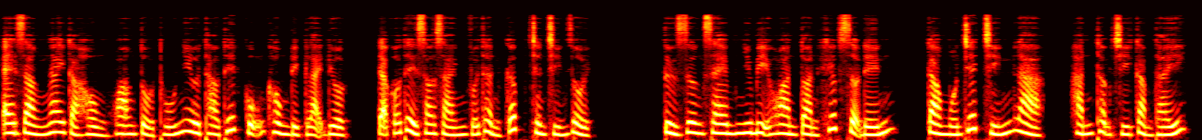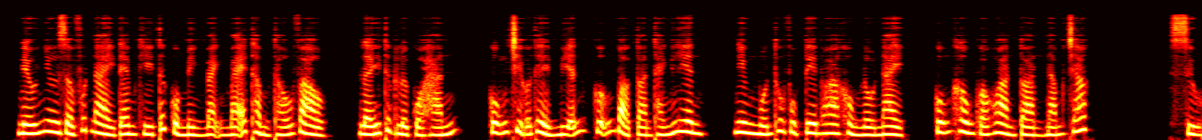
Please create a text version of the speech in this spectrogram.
e rằng ngay cả hồng hoang tổ thú như thao thiết cũng không địch lại được, đã có thể so sánh với thần cấp chân chính rồi. Từ dương xem như bị hoàn toàn khiếp sợ đến, càng muốn chết chính là, hắn thậm chí cảm thấy, nếu như giờ phút này đem khí tức của mình mạnh mẽ thầm thấu vào, lấy thực lực của hắn, cũng chỉ có thể miễn cưỡng bảo toàn thánh liên, nhưng muốn thu phục tiên hoa khổng lồ này, cũng không có hoàn toàn nắm chắc. Siêu.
